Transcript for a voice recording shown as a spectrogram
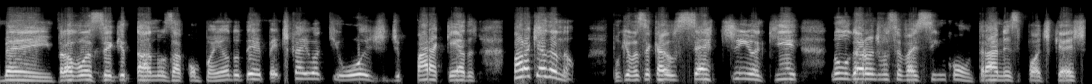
bem. Para você que está nos acompanhando, de repente caiu aqui hoje de paraquedas. Paraquedas não porque você caiu certinho aqui no lugar onde você vai se encontrar nesse podcast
